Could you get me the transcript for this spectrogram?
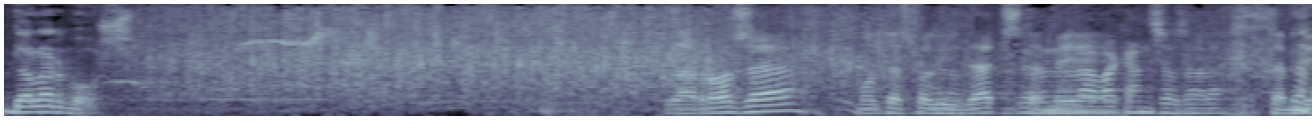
de l'Arbós. La Rosa, moltes felicitats, També... també, de vacances, ara. també,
